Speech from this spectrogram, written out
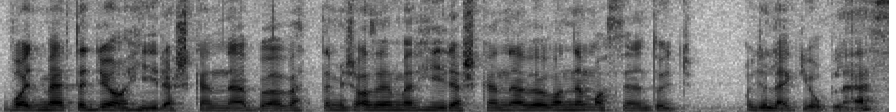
vagy mert egy olyan híres kennelből vettem, és azért, mert híres kennelből van, nem azt jelenti, hogy, hogy a legjobb lesz.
